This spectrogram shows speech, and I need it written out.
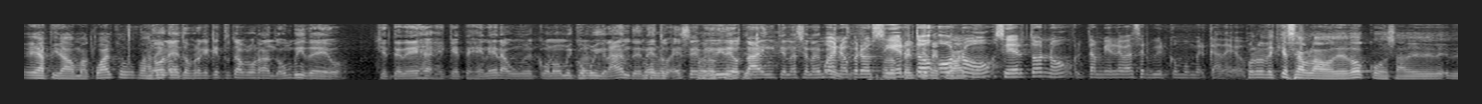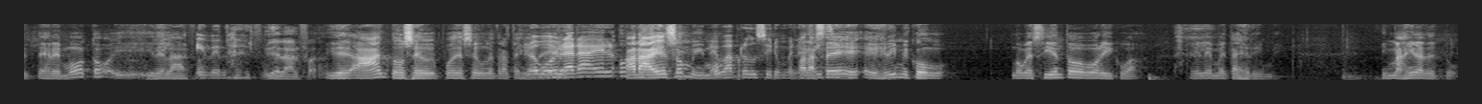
Él ha tirado más cuartos. para No, arriba. Neto, pero es que tú estás borrando un video que te deja, que, que te genera un económico muy grande, Neto. Ese pero video está internacionalmente. Bueno, pero cierto o no, cierto o no, también le va a servir como mercadeo. Pero ¿de qué se ha hablado? De dos cosas, de, de- de terremoto y, y del alfa. Y del alfa. Y del alfa. Y de- ah, entonces puede ser una estrategia Lo de él. borrará él o Para no, eso mismo. Le va a producir un beneficio. para hacer el rime con 900 boricuas, él le meta el rime. Imagínate tú.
